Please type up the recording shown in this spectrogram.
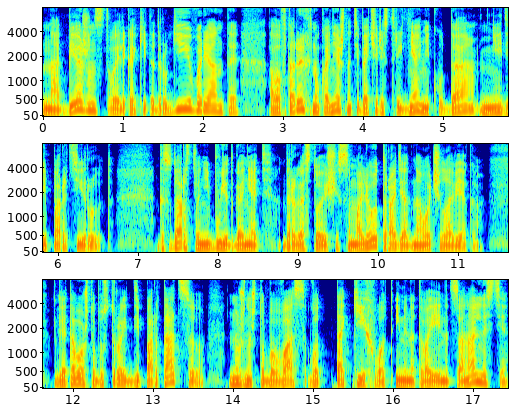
на беженство или какие-то другие варианты. А во-вторых, ну, конечно, тебя через три дня никуда не депортируют. Государство не будет гонять дорогостоящий самолет ради одного человека. Для того, чтобы устроить депортацию, нужно, чтобы вас, вот таких вот именно твоей национальности,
